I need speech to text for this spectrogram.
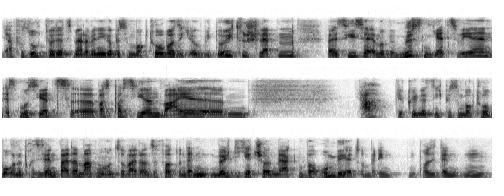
ja, versucht wird, jetzt mehr oder weniger bis im Oktober sich irgendwie durchzuschleppen, weil es hieß ja immer, wir müssen jetzt wählen, es muss jetzt äh, was passieren, weil ähm, ja, wir können jetzt nicht bis zum Oktober ohne Präsident weitermachen und so weiter und so fort. Und dann möchte ich jetzt schon merken, warum wir jetzt unbedingt einen Präsidenten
